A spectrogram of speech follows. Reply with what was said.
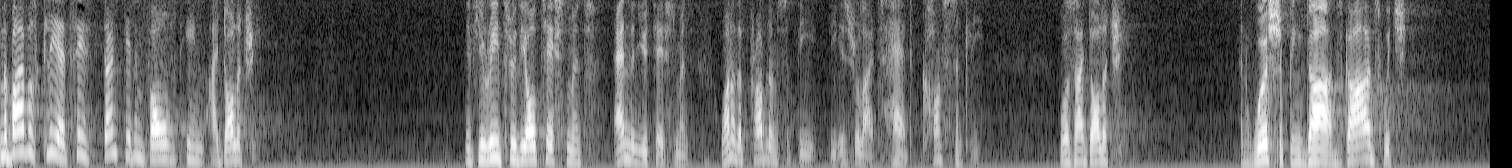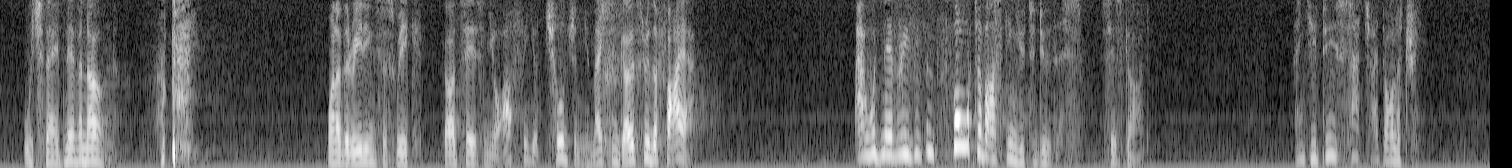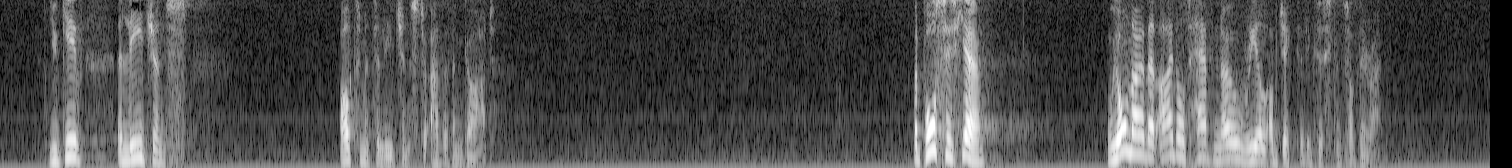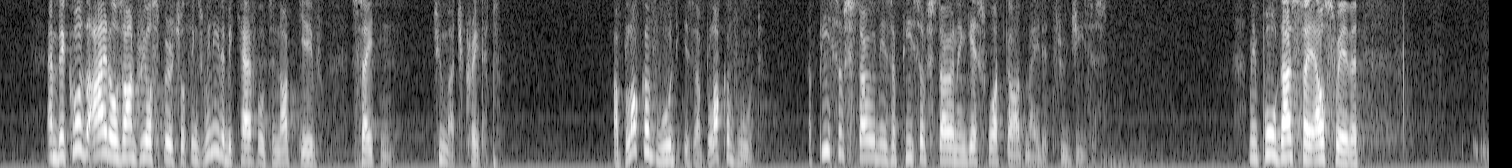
And the Bible's clear. It says, don't get involved in idolatry. If you read through the Old Testament and the New Testament, one of the problems that the, the Israelites had constantly was idolatry and worshiping gods, gods which, which they had never known. One of the readings this week, God says, And you offer your children, you make them go through the fire. I would never have even thought of asking you to do this, says God. And you do such idolatry. You give allegiance, ultimate allegiance, to other than God. But Paul says here, we all know that idols have no real objective existence of their own. And because idols aren't real spiritual things, we need to be careful to not give Satan too much credit. A block of wood is a block of wood. A piece of stone is a piece of stone, and guess what? God made it through Jesus. I mean, Paul does say elsewhere that,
